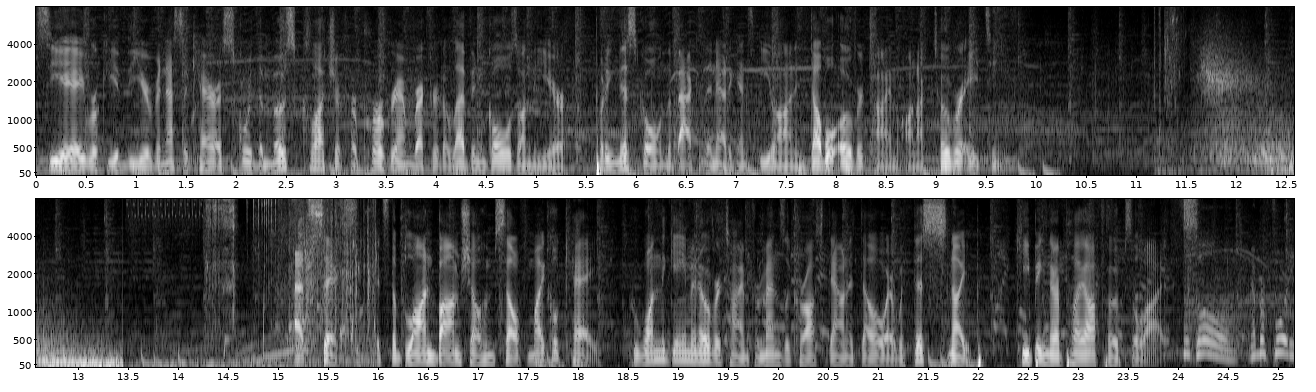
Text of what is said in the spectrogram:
CAA Rookie of the Year Vanessa Cara scored the most clutch of her program record 11 goals on the year, putting this goal in the back of the net against Elon in double overtime on October 18th. At 6, it's the blonde bombshell himself, Michael Kay, who won the game in overtime for men's lacrosse down at Delaware with this snipe, keeping their playoff hopes alive. Goal, number 40,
